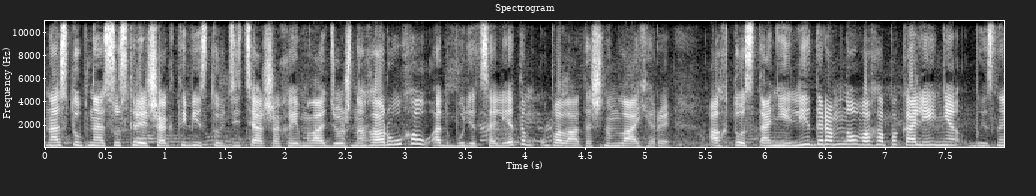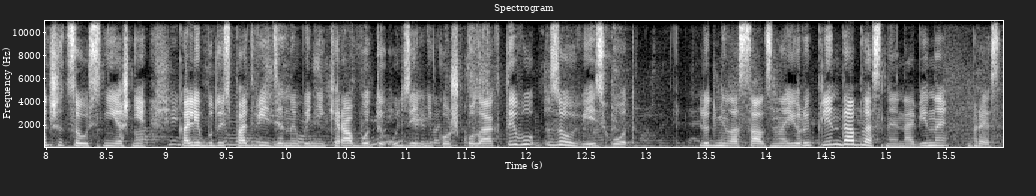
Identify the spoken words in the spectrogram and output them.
Наступная сустрэча актывістаў дзіцячага і маладзёжнага рухаў адбудзецца летам у палатачным лагеры. А хто стане лідарам новага пакалення, вызначыцца ў снежні, калі будуць падведзены вынікі работы удзельнікаў школы актыву за ўвесь год. Людмила Салзна, Юрий Плінда, абласныя навіны, Брест.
